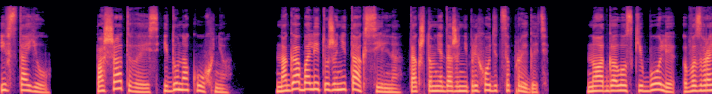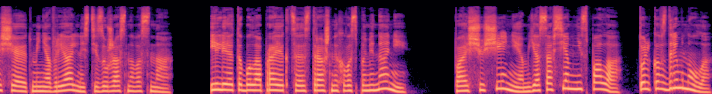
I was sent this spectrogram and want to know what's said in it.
и встаю. Пошатываясь, иду на кухню. Нога болит уже не так сильно, так что мне даже не приходится прыгать. Но отголоски боли возвращают меня в реальность из ужасного сна. Или это была проекция страшных воспоминаний? По ощущениям, я совсем не спала, только вздремнула,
